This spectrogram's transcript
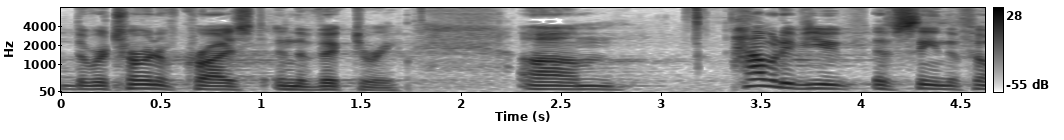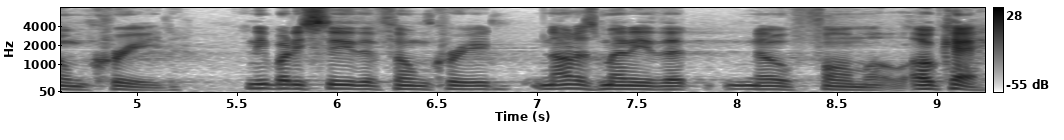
the return of Christ and the victory. Um, how many of you have seen the film Creed? Anybody see the film Creed? Not as many that know FOMO. Okay.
